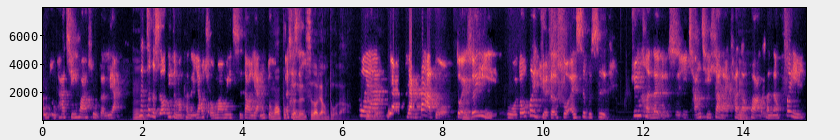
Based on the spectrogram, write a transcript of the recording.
补足它青花素的量。嗯，那这个时候你怎么可能要求猫咪吃到两朵？猫不可能吃到两朵的啊。对啊，两两大朵，对，嗯、所以我都会觉得说，哎，是不是均衡的饮食，以长期下来看的话，嗯、可能会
